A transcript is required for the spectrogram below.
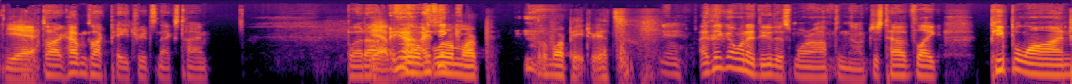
Have Yeah. him talk. Have him talk Patriots next time. But uh, yeah. yeah, a little, I little think more, little more Patriots. yeah, I think I want to do this more often though. Just have like people on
